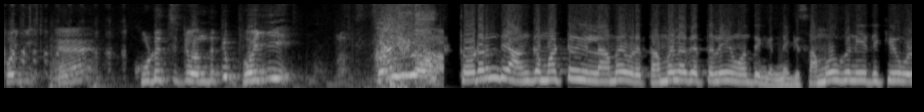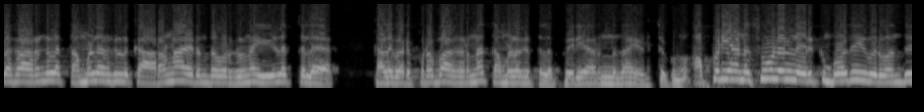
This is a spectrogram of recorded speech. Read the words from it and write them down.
பொய். குடிச்சிட்டு வந்துட்டு பொய். தொடர்ந்து அங்க மட்டும் இல்லாம இவர் தமிழகத்திலயும் வந்து இன்னைக்கு சமூக நீதிக்கு உலக அரங்கில தமிழர்களுக்கு அரணா இருந்தவர்கள்னா ஈழத்துல தலைவர் பிரபாகரனா தமிழகத்துல பெரியாருன்னு தான் எடுத்துக்கணும். அப்படியான சூழல்ல இருக்கும்போது இவர் வந்து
